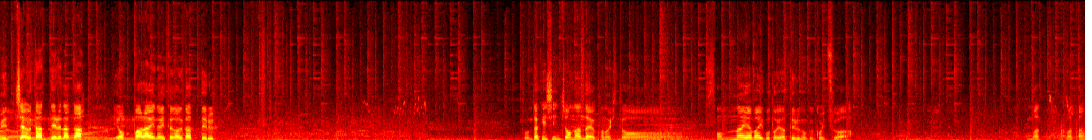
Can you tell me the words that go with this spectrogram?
めっちゃ歌ってる中、酔っ払いの人が歌ってる。どんだけ慎重なんだよ、この人。そんなやばいことをやってるのか、こいつは。ま、また？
